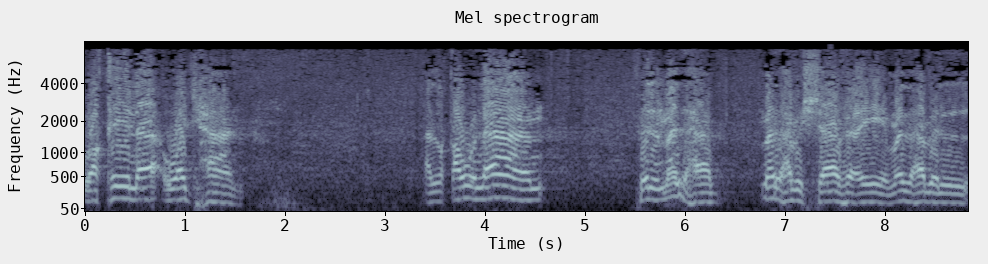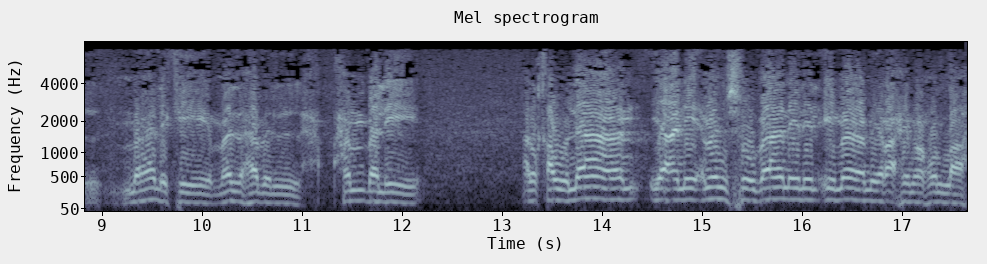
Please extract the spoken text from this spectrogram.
وقيل وجهان. القولان في المذهب مذهب الشافعي مذهب المالكي مذهب الحنبلي القولان يعني منسوبان للإمام رحمه الله.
